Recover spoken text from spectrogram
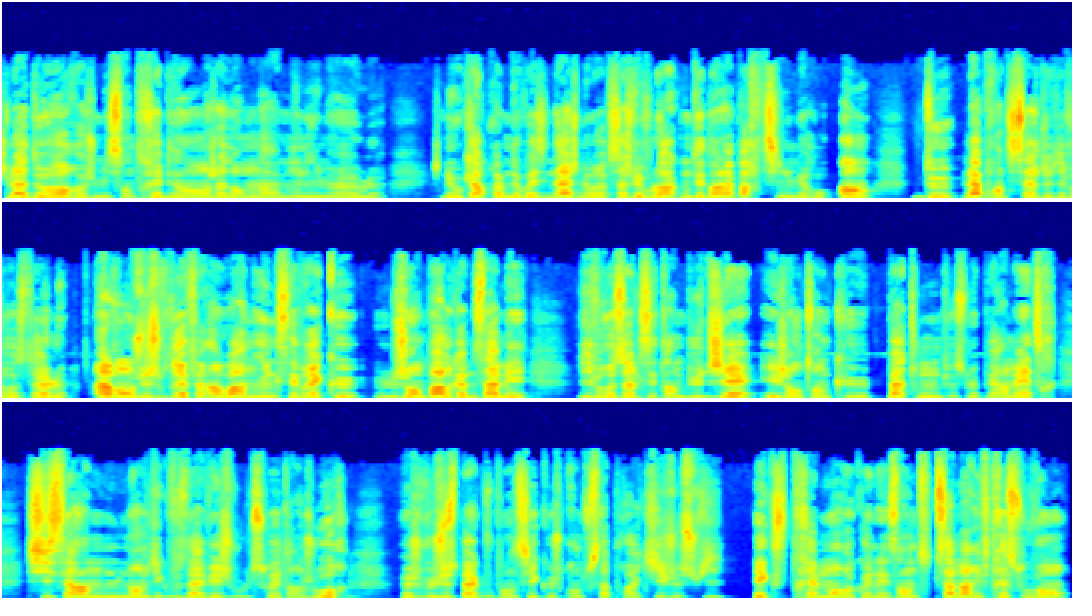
Je l'adore, je m'y sens très bien, j'adore mon, mon immeuble. Je n'ai aucun problème de voisinage, mais bref, ça je vais vous le raconter dans la partie numéro 1 de l'apprentissage de vivre seul. Avant, juste, je voudrais faire un warning. C'est vrai que j'en parle comme ça, mais vivre seul, c'est un budget et j'entends que pas tout le monde peut se le permettre. Si c'est une envie que vous avez, je vous le souhaite un jour. Euh, je veux juste pas que vous pensiez que je prends tout ça pour acquis. Je suis extrêmement reconnaissante. Ça m'arrive très souvent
